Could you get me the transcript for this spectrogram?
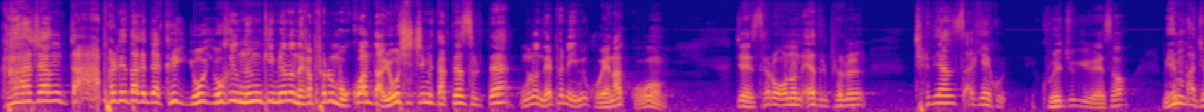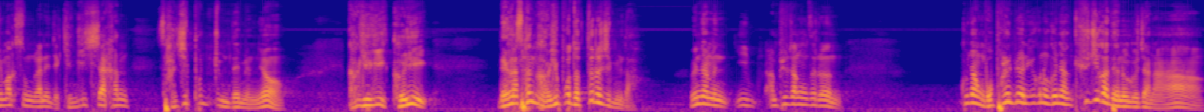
가장 다 팔리다가 이제 그 요, 여기 넘기면은 내가 표를 못 구한다. 요 시점이 딱 됐을 때 물론 내 표는 이미 구해놨고 이제 새로 오는 애들 표를 최대한 싸게 구, 구해주기 위해서 맨 마지막 순간에 이제 경기 시작 한 40분쯤 되면요 가격이 거의 내가 산 가격보다 떨어집니다. 왜냐하면 이 안표장들은 그냥 못 팔면 이거는 그냥 휴지가 되는 거잖아.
